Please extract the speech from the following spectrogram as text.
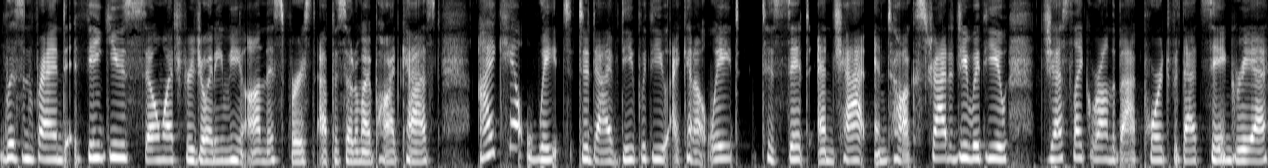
Listen, friend, thank you so much for joining me on this first episode of my podcast. I can't wait to dive deep with you. I cannot wait to sit and chat and talk strategy with you, just like we're on the back porch with that sangria.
